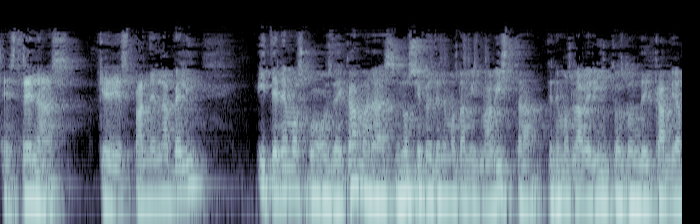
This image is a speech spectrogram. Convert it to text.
escenas que expanden la peli y tenemos juegos de cámaras, no siempre tenemos la misma vista, tenemos laberintos donde cambia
